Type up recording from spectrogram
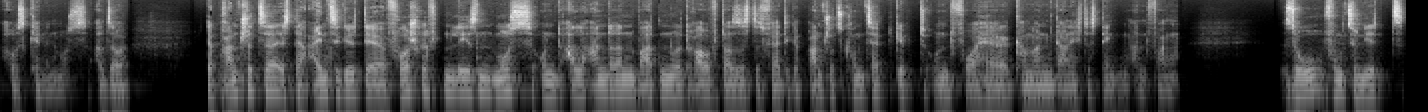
auskennen muss. Also der Brandschützer ist der Einzige, der Vorschriften lesen muss und alle anderen warten nur darauf, dass es das fertige Brandschutzkonzept gibt und vorher kann man gar nicht das Denken anfangen. So funktioniert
